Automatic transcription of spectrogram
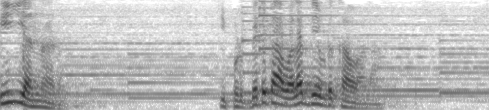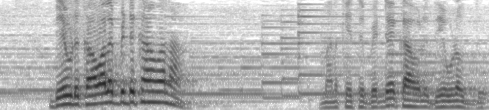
ఇయ్యి అన్నాడు. ఇప్పుడు బిడ్డ కావాలా దేవుడు కావాలా? దేవుడు కావాలా బిడ్డ కావాలా? మనకైతే బిడ్డే కావాలి దేవుడు వద్దు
